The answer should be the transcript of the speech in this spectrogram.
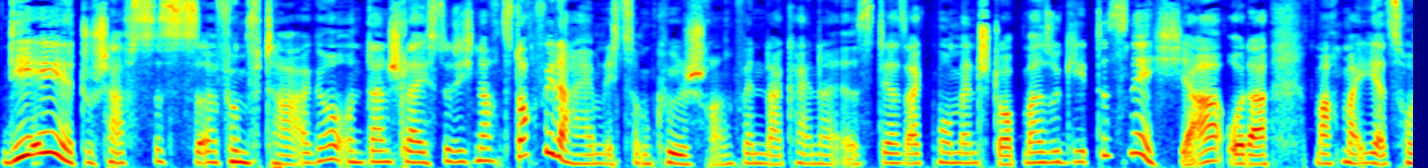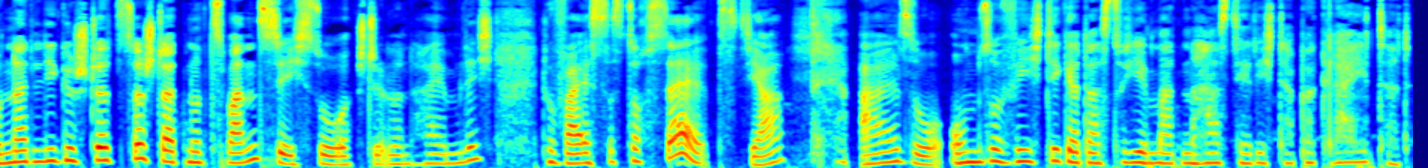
Diät. Du schaffst es äh, fünf Tage und dann schleichst du dich nachts doch wieder heimlich zum Kühlschrank, wenn da keiner ist. Der sagt, Moment, stopp mal, so geht es nicht, ja? Oder mach mal jetzt 100 Liegestütze statt nur 20, so still und heimlich. Du weißt es doch selbst, ja? Also, umso wichtiger, dass du jemanden hast, der dich da begleitet,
